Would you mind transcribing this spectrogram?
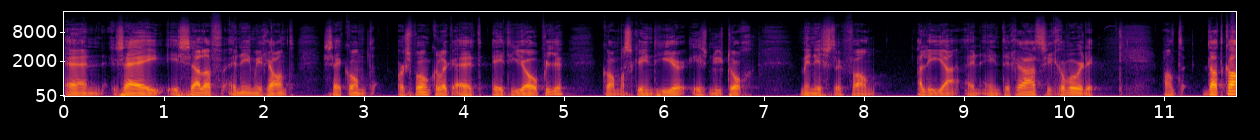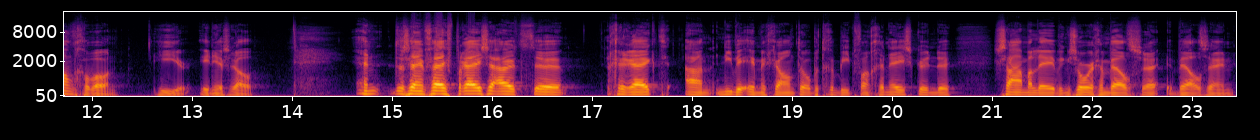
En zij is zelf een immigrant. Zij komt oorspronkelijk uit Ethiopië, kwam als kind hier, is nu toch minister van Alia en Integratie geworden. Want dat kan gewoon hier in Israël. En er zijn vijf prijzen uitgereikt aan nieuwe immigranten op het gebied van geneeskunde, samenleving, zorg en welzijn,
